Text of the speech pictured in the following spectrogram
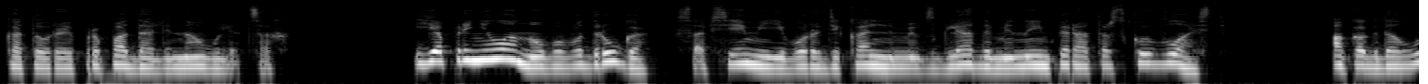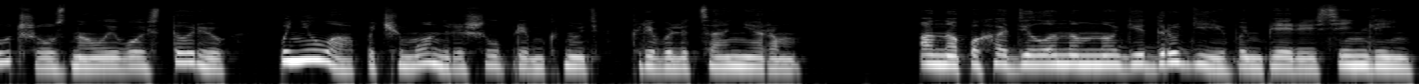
которые пропадали на улицах. Я приняла нового друга со всеми его радикальными взглядами на императорскую власть. А когда лучше узнала его историю, поняла, почему он решил примкнуть к революционерам. Она походила на многие другие в империи Синьлинь.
